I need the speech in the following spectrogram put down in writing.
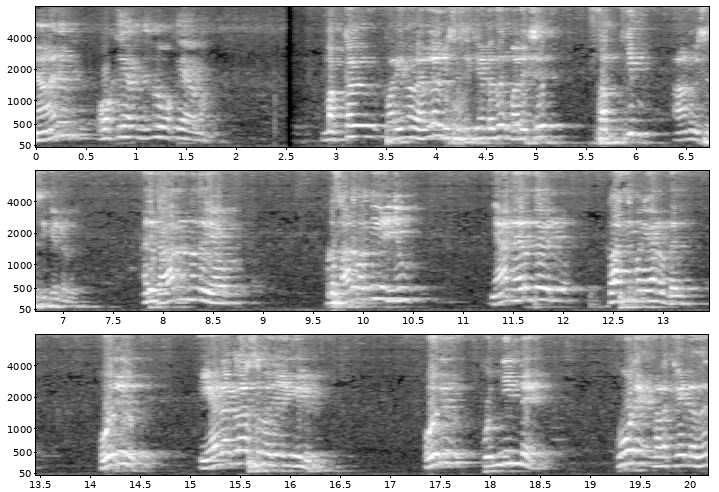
ഞാനും ഓക്കെയാണ് നിങ്ങൾ ഓക്കെ ആകണം മക്കൾ പറയുന്നതല്ല വിശ്വസിക്കേണ്ടത് മറിച്ച് സത്യം ആണ് വിശ്വസിക്കേണ്ടത്. അതിന് കാരണം എന്താണെന്നറിയാമോ ഇവിടെ സാറ് പറഞ്ഞു കഴിഞ്ഞു. ഞാൻ നേരത്തെ ഒരു ക്ലാസ്സിൽ പറയാറുണ്ട്. ഒരു ഏഴാം ക്ലാസ് വരെയെങ്കിലും ഒരു കുഞ്ഞിന്റെ കൂടെ നടക്കേണ്ടത്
